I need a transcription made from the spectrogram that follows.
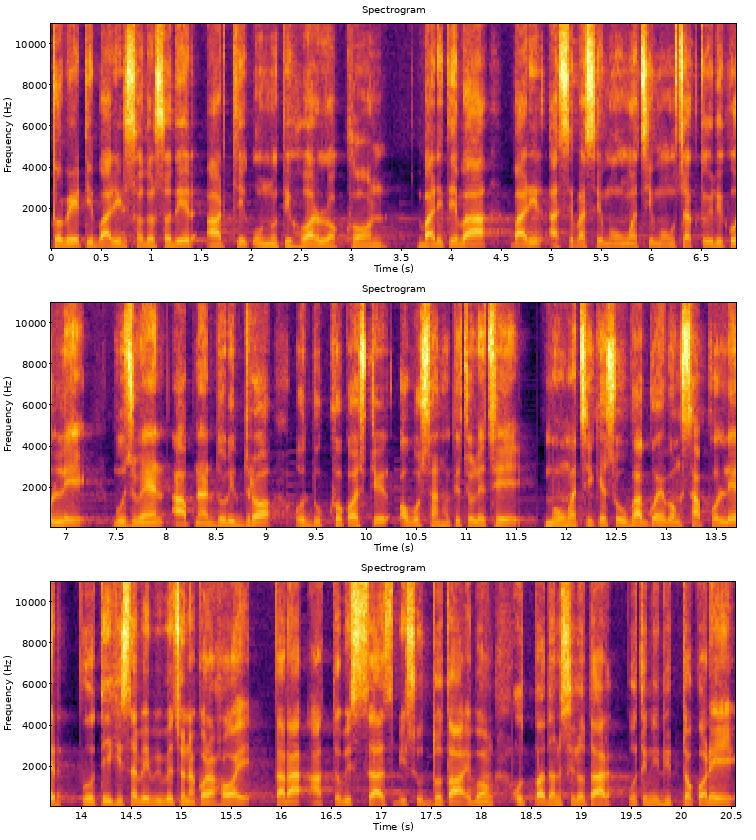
তবে এটি বাড়ির সদস্যদের আর্থিক উন্নতি হওয়ার লক্ষণ। বাড়িতে বা বাড়ির আশেপাশে মৌমাছি মৌচাক তৈরি করলে, বুঝবেন আপনার দরিদ্র ও দুঃখ কষ্টের অবসান হতে চলেছে। মৌমাছিকে সৌভাগ্য এবং সাফল্যের প্রতীক হিসাবে বিবেচনা করা হয়। তারা আত্মবিশ্বাস, বিশুদ্ধতা এবং উৎপাদনশীলতার প্রতিনিধিত্ব করে।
